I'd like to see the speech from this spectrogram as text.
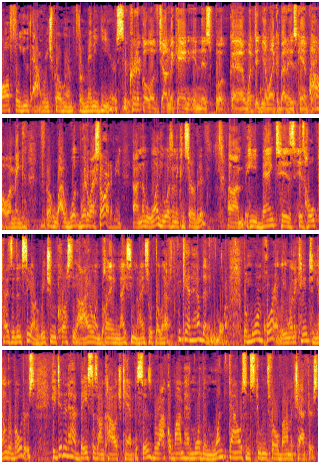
awful youth outreach program for many years. You're critical of John McCain in this book. Uh, what didn't you like about his campaign? Oh, I mean, uh, where do I start? I mean, uh, number one, he wasn't a conservative. Um, he banked his, his whole presidency on reaching across the aisle and playing nicey nice with the left. We can't have that anymore. But more importantly, when it came to younger voters, he didn't have bases on college campuses. Barack Obama had more than 1,000 students for Obama chapters.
